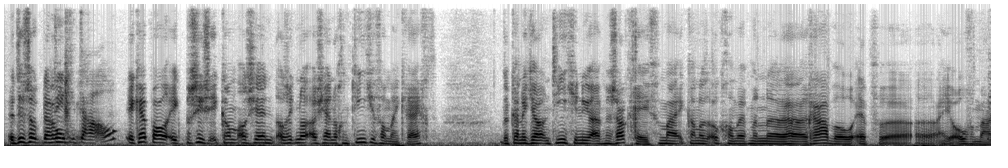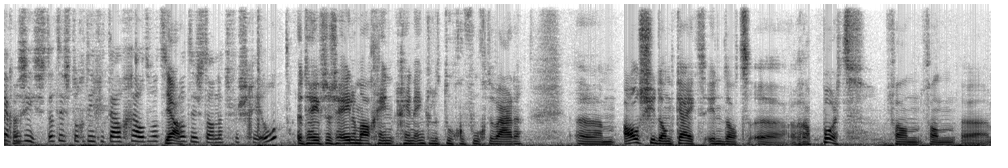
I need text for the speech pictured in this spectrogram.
het is ook daarom... digitaal. Ik heb al, ik, precies, ik kan, als, jij, als, ik, nog- als jij nog een tientje van mij krijgt, dan kan ik jou een tientje nu uit mijn zak geven, maar ik kan het ook gewoon met mijn eh, Rabo-app eh, eh, aan je overmaken. Ja, precies. Dat is toch digitaal geld? Wat, Ja. wat is dan het verschil? Het heeft dus helemaal geen, geen enkele toegevoegde waarde. Ehm, als je dan kijkt in dat rapport van. van ehm,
